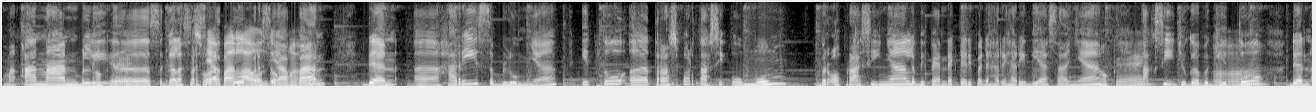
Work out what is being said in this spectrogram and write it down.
makanan, beli Oke. eh, segala sesuatu Persiapan lah untuk, persiapan. Dan eh, hari sebelumnya itu eh, transportasi umum beroperasinya lebih pendek daripada hari-hari biasanya. Oke. Taksi juga begitu dan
